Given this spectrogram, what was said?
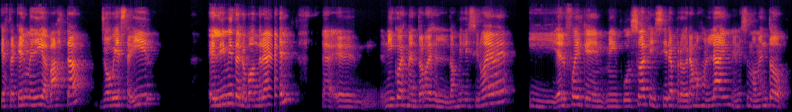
que hasta que él me diga basta, yo voy a seguir. El límite lo pondrá él. Eh, eh, Nico es mentor desde el 2019 y él fue el que me impulsó a que hiciera programas online. En ese momento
